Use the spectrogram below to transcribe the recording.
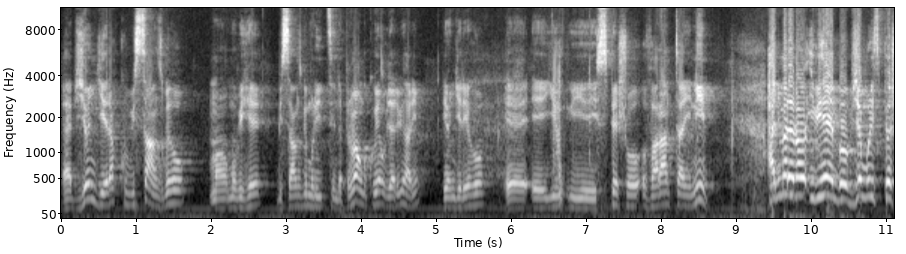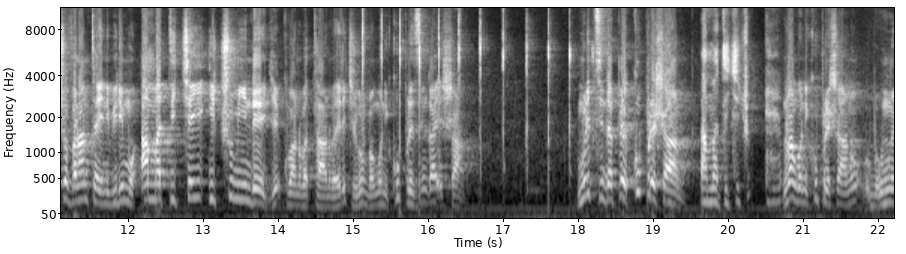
eh, byiyongera ku bisanzweho mu bihe bisanzwe muri itsinda. Pe ngo ku bihembo byari bihari hiyongereyeho eh, eh, special valentine. Hanyuma rero ibihembo byo muri special valentine birimo amatike icumi y'indege ku bantu batanu baherekejwe ngo ni couple zingahe eshanu. Muri tsinda pe couple eshanu. Amatike icu urumva ngo ni couple eshanu umwe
